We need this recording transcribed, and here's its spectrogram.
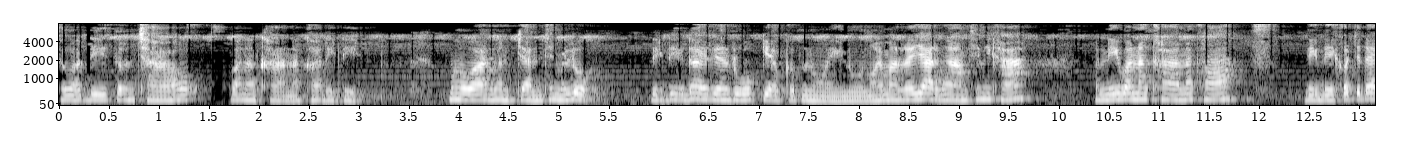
สวัสดีตอนเช้าวันอังคารนะคะเด็กๆ เมื่อวานวันจันทร์ใช่ไหมลูก เด็กๆ ได้เรียนรู้เกี่ยวกับหน่วยหนูน้อยมารยาทงามใช่ไหมคะ วันนี้วันอังคารนะคะ เด็กๆก็จะได้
